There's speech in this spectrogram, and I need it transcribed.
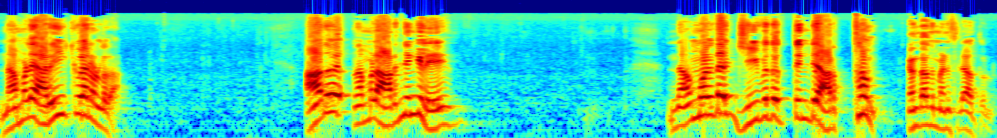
നമ്മളെ അറിയിക്കുവാനുള്ളതാണ് അത് നമ്മൾ അറിഞ്ഞെങ്കിലേ നമ്മളുടെ ജീവിതത്തിന്റെ അർത്ഥം എന്താണെന്ന് മനസ്സിലാകത്തുള്ളൂ.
